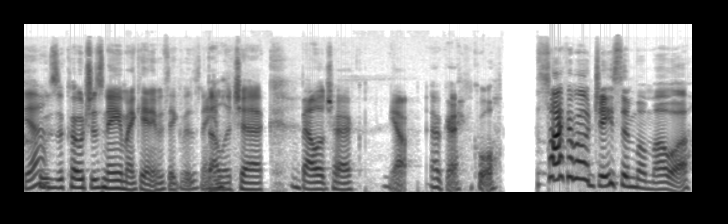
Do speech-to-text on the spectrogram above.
yeah. who's the coach's name? I can't even think of his name. Belichick. Belichick. Yeah. Okay, cool. Let's talk about Jason Momoa.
